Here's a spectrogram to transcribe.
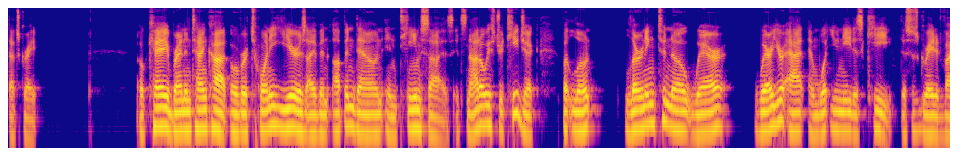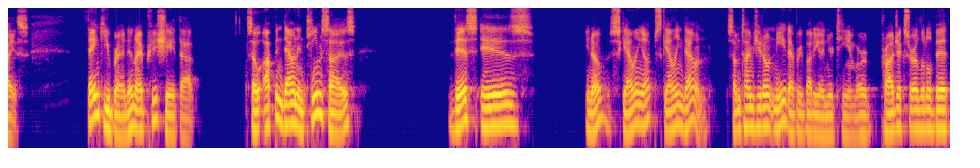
That's great. Okay, Brandon Tancott, over 20 years, I've been up and down in team size. It's not always strategic, but learning to know where where you're at and what you need is key. This is great advice. Thank you, Brandon. I appreciate that. So up and down in team size, this is, you know, scaling up, scaling down. Sometimes you don't need everybody on your team, or projects are a little bit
